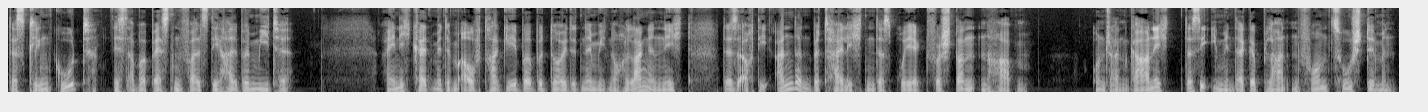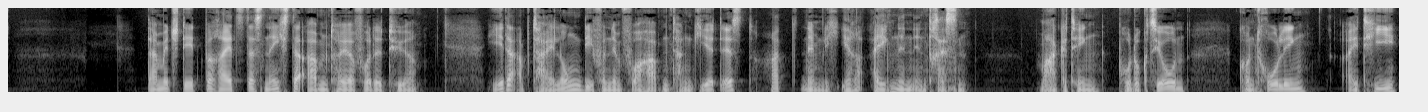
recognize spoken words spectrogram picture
Das klingt gut, ist aber bestenfalls die halbe Miete. Einigkeit mit dem Auftraggeber bedeutet nämlich noch lange nicht, dass auch die anderen Beteiligten das Projekt verstanden haben. Und schon gar nicht, dass sie ihm in der geplanten Form zustimmen. Damit steht bereits das nächste Abenteuer vor der Tür. Jede Abteilung, die von dem Vorhaben tangiert ist, hat nämlich ihre eigenen Interessen. Marketing, Produktion, Controlling, IT.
